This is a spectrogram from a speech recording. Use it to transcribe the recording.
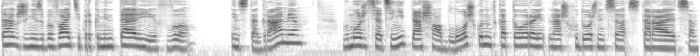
Также не забывайте про комментарии в Инстаграме. Вы можете оценить нашу обложку, над которой наша художница старается.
